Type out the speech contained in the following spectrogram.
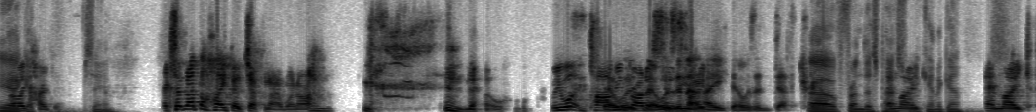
yeah, I I like get hiking, Sam. except not the hike that Jeff and I went on. no We went. Tommy was, brought us that to wasn't this a hike, hike that was a death trail Oh, from this past like- weekend again. and like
